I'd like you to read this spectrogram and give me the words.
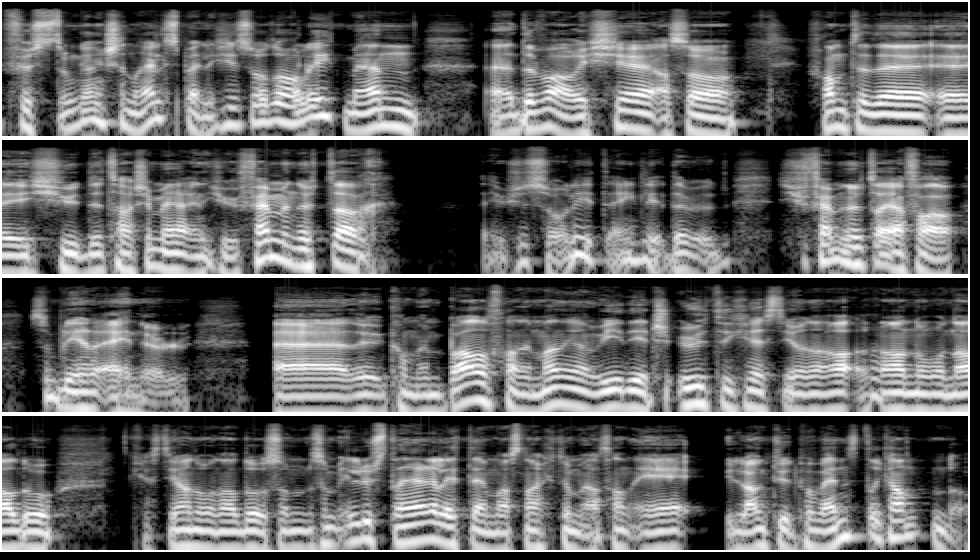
første omgang generelt spiller ikke så dårlig, men det var ikke Altså, fram til det 20, Det tar ikke mer enn 25 minutter. Det er jo ikke så lite, egentlig. Det, 25 minutter iallfall, så blir det 1-0. Uh, det kom en ball fra Nemanja Vidic ut til Cristiano Ronaldo, Cristiano Ronaldo som, som, illustrerer litt det vi har snakket om, at han er langt ute på venstrekanten. da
